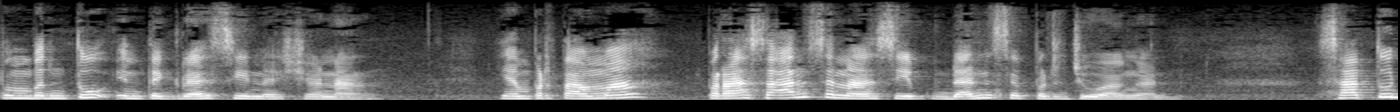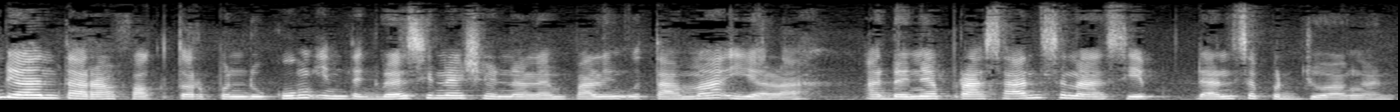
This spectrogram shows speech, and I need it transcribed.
pembentuk integrasi nasional. Yang pertama, perasaan senasib dan seperjuangan. Satu di antara faktor pendukung integrasi nasional yang paling utama ialah adanya perasaan senasib dan seperjuangan.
